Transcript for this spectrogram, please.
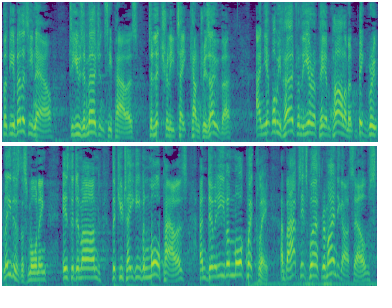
but the ability now to use emergency powers to literally take countries over yet what we have heard from the european parliament big group leaders this morning is the demand that you take even more powers and do it even more quickly. perhaps it is worth reminding ourselves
